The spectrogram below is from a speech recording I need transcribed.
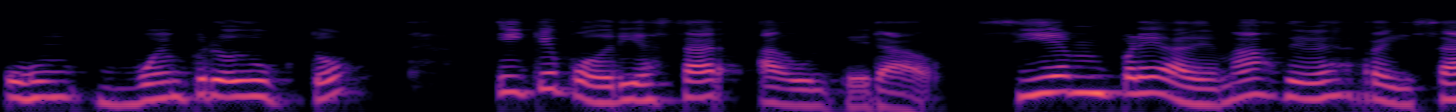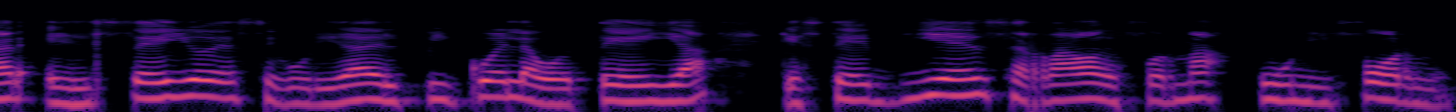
un buen producto y que podría estar adulterado. Siempre, además, debes revisar el sello de seguridad del pico de la botella, que esté bien cerrado de forma uniforme.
